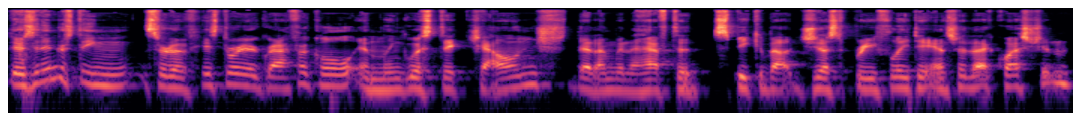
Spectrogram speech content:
There's an interesting sort of historiographical and linguistic challenge that I'm going to have to speak about just briefly to answer that question.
